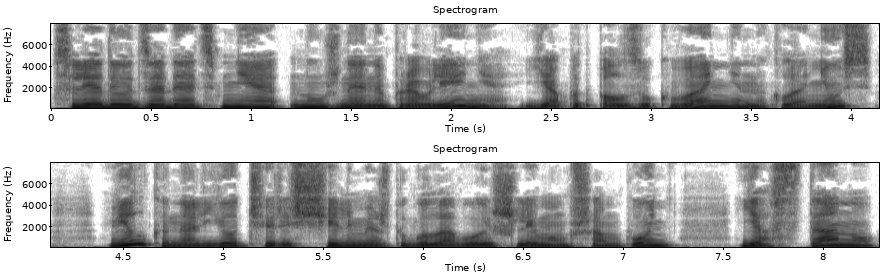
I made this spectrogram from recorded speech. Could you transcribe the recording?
Следует задать мне нужное направление, я подползу к ванне, наклонюсь, вилка нальет через щель между головой и шлемом шампунь, я встану,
